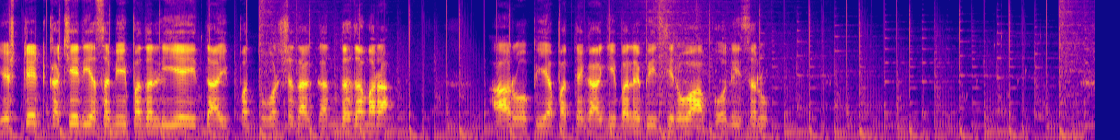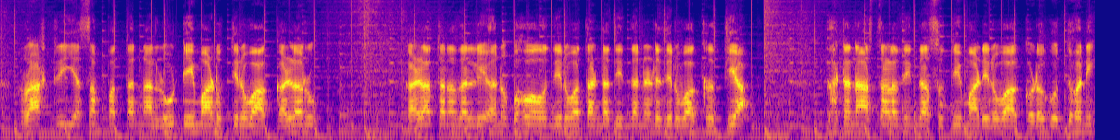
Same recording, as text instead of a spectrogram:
ಎಸ್ಟೇಟ್ ಕಚೇರಿಯ ಸಮೀಪದಲ್ಲಿಯೇ ಇದ್ದ ಇಪ್ಪತ್ತು ವರ್ಷದ ಗಂಧದ ಮರ. ಆರೋಪಿಯ ಪತ್ತೆಗಾಗಿ ಬಲೆ ಬೀಸಿರುವ ಪೊಲೀಸರು. ರಾಷ್ಟ್ರೀಯ ಸಂಪತ್ತನ್ನು ಲೂಟಿ ಮಾಡುತ್ತಿರುವ ಕಳ್ಳರು. ಕಳ್ಳತನದಲ್ಲಿ ಅನುಭವ ಹೊಂದಿರುವ ತಂಡದಿಂದ ನಡೆದಿರುವ ಕೃತ್ಯ. ಘಟನಾ ಸ್ಥಳದಿಂದ ಸುದ್ದಿ ಮಾಡಿರುವ ಕೊಡಗು ಧ್ವನಿ.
